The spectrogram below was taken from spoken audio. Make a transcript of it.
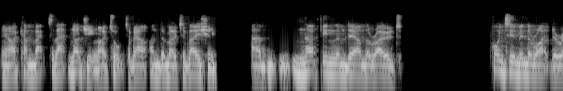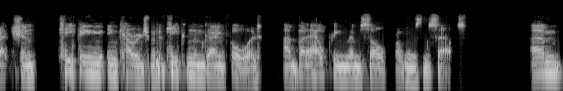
you know, I come back to that nudging I talked about under motivation um, nudging them down the road, pointing them in the right direction, keeping encouragement, keeping them going forward, um, but helping them solve problems themselves. Um,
